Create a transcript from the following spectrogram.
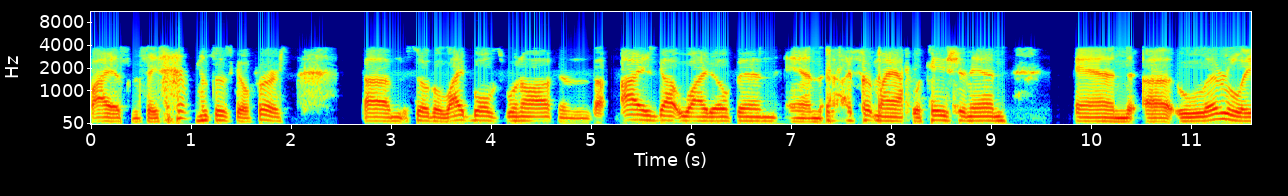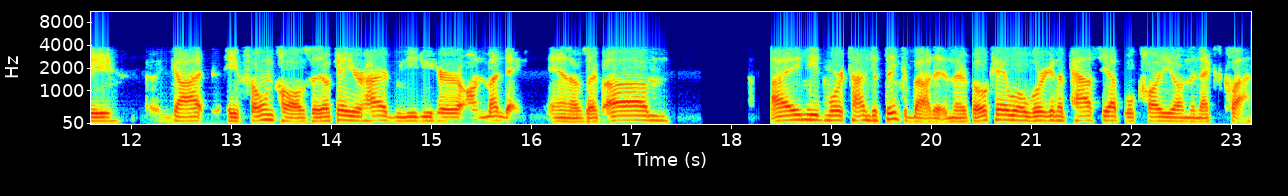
biased and say San Francisco first. Um, so the light bulbs went off and the eyes got wide open, and I put my application in and uh, literally got a phone call said, okay, you're hired. We need you here on Monday. And I was like, um, I need more time to think about it. And they're like, okay, well, we're going to pass you up. We'll call you on the next class.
